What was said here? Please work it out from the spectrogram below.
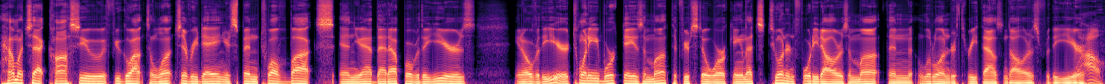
how much that costs you, if you go out to lunch every day and you spend 12 bucks and you add that up over the years, you know, over the year, 20 work days a month if you're still working, that's $240 a month and a little under $3,000 for the year. Wow.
